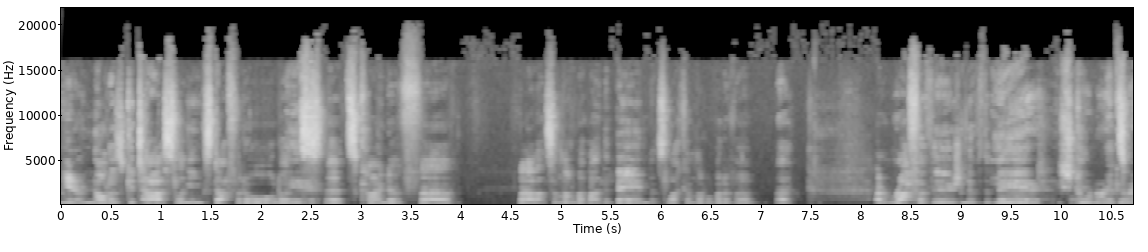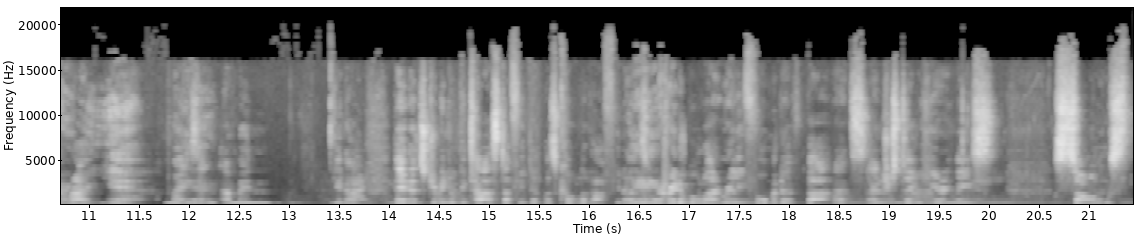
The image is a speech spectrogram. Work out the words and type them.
you know not as guitar slinging stuff at all. It's Yeah. it's kind of uh, well, it's a little bit like the band. It's like a little bit of a. a a rougher version of the Yeah, band. extraordinary And It's guy. great, yeah, amazing. I mean, you know, that instrumental guitar stuff he did was cool enough. You know, it's incredible, like really formative. But it's interesting hearing these songs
